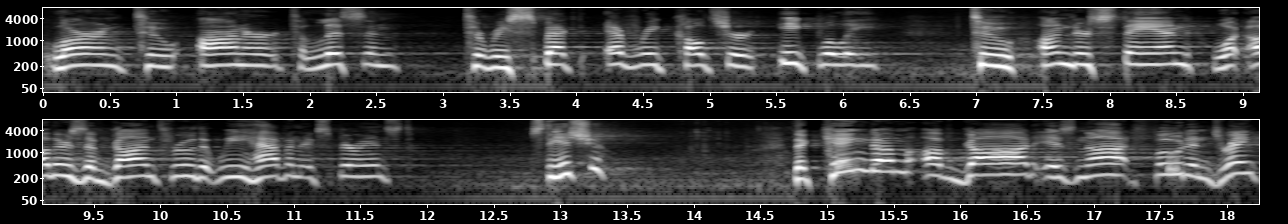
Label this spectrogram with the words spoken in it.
learn to honor, to listen, to respect every culture equally, to understand what others have gone through that we haven't experienced. It's the issue. The kingdom of God is not food and drink.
